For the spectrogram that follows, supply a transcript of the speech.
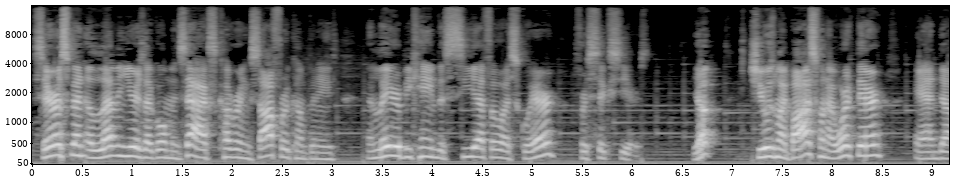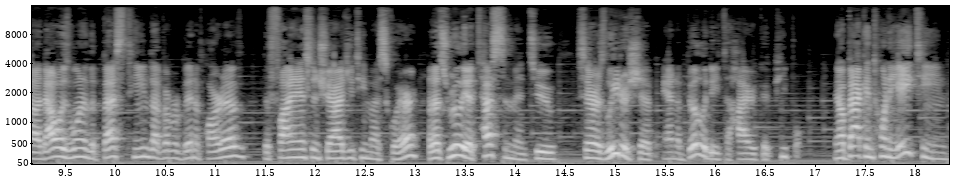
Sarah spent 11 years at Goldman Sachs covering software companies and later became the CFO at Square for six years. Yep, she was my boss when I worked there, and uh, that was one of the best teams I've ever been a part of, the finance and strategy team at Square. That's really a testament to Sarah's leadership and ability to hire good people. Now, back in 2018,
